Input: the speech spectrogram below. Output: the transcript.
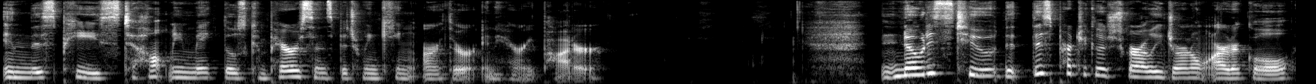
in this piece to help me make those comparisons between King Arthur and Harry Potter. Notice too that this particular scholarly journal article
